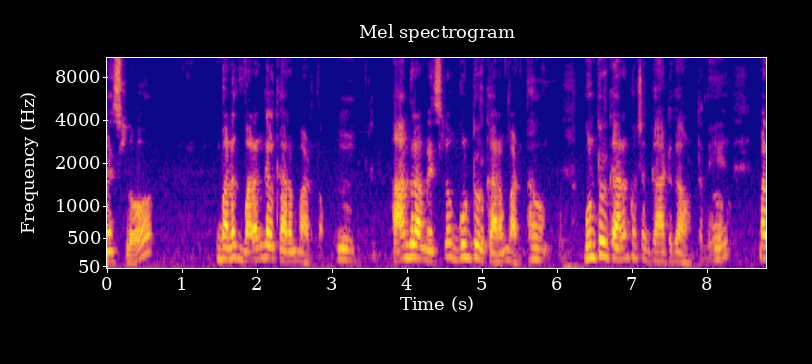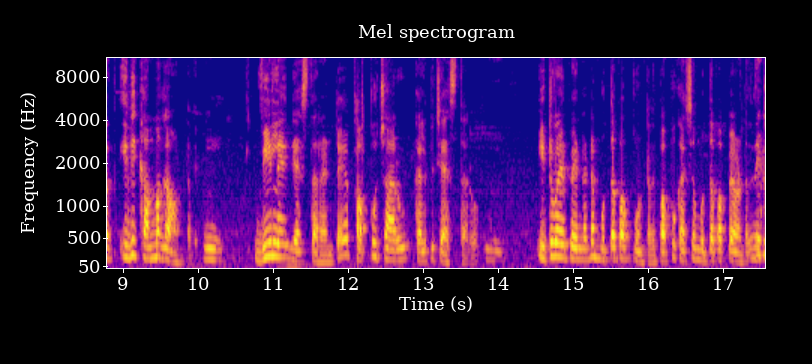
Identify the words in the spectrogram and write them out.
మెస్లో మనకు వరంగల్ కారం వాడతాం. ఆంధ్ర మెస్లో గుంటూరు కారం వాడతాం. గుంటూరు కారం కొంచెం ఘాటుగా ఉంటుంది. మన ఇది కమ్మగా ఉంటుంది. వీళ్ళు ఏం చేస్తారంటే పప్పు చారు కలిపి చేస్తారు. ఇటువైపు ఏంటంటే ముద్దపప్పు ఉంటుంది. పప్పు కొంచెం ముద్దపప్పే ఉంటుంది. నీకు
